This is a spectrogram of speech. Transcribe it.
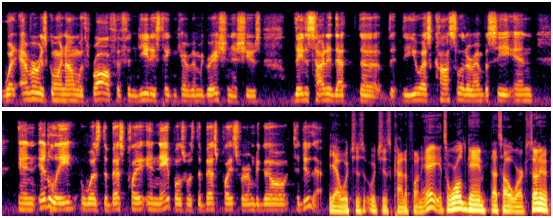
whatever is going on with Rolf, if indeed he's taking care of immigration issues, they decided that the, the, the U.S. consulate or embassy in in Italy was the best place in Naples was the best place for him to go to do that. Yeah, which is which is kind of funny. Hey, it's a world game. That's how it works. So anyway,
